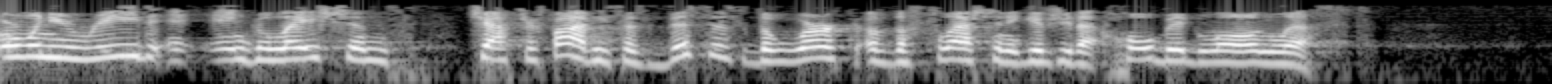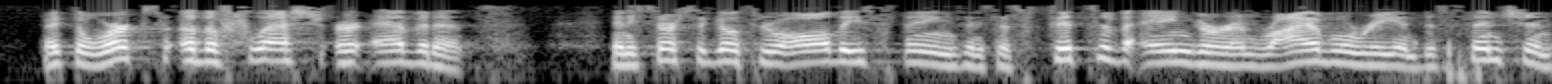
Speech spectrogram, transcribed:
Or when you read in Galatians chapter 5, he says, This is the work of the flesh, and he gives you that whole big long list. Right? The works of the flesh are evident. And he starts to go through all these things, and he says fits of anger and rivalry and dissension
